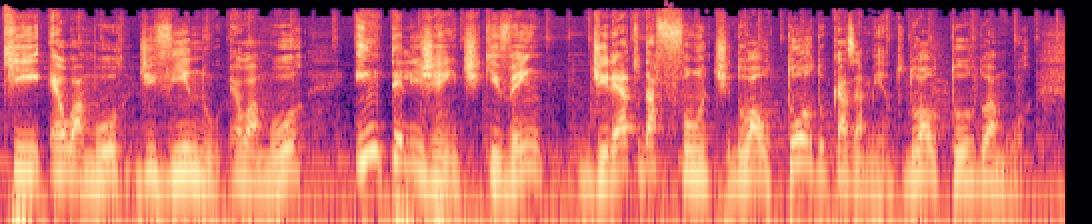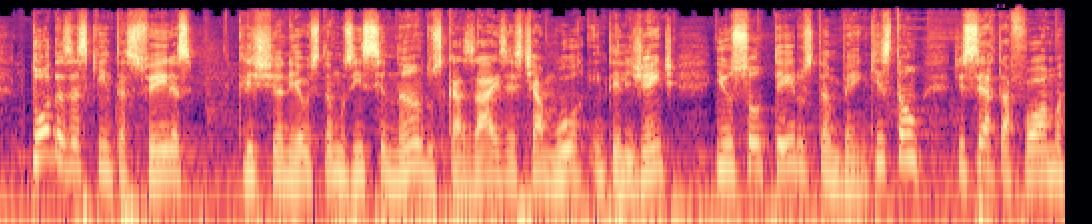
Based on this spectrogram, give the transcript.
que é o amor divino, é o amor inteligente que vem direto da fonte, do autor do casamento, do autor do amor. Todas as quintas-feiras, Cristiano e eu estamos ensinando os casais este amor inteligente e os solteiros também, que estão, de certa forma,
